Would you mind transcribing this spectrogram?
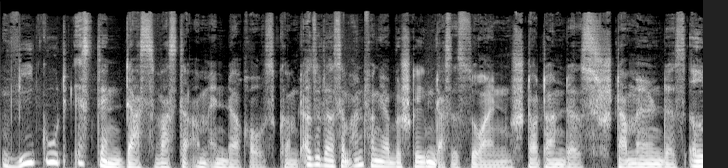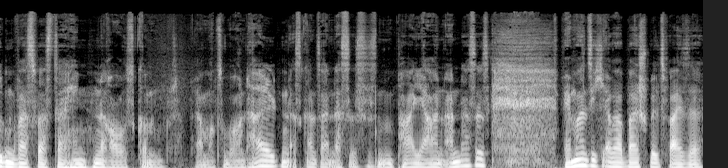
wie gut ist denn das, was da am Ende rauskommt? Also du hast am Anfang ja beschrieben, das ist so ein stotterndes, stammelndes, irgendwas, was da hinten rauskommt. Wir haben uns darüber unterhalten, das kann sein, dass es in ein paar Jahren anders ist. Wenn man sich aber beispielsweise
